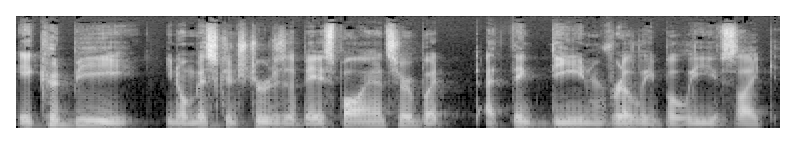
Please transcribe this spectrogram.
it could be, you know, misconstrued as a baseball answer, but I think Dean really believes like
